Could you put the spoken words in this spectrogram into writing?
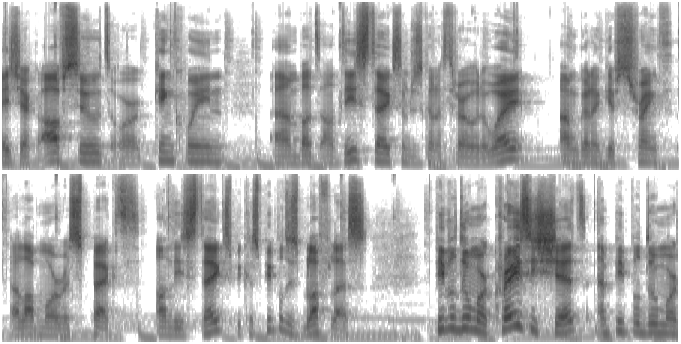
ace jack offsuit or king queen. Um, but on these stakes, I'm just going to throw it away. I'm to give strength a lot more respect on these stakes because people just bluff less. People do more crazy shit and people do more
